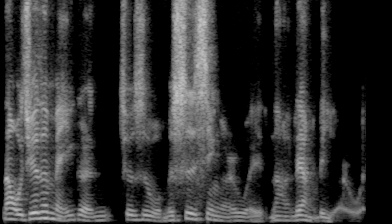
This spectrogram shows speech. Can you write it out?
那我觉得每一个人就是我们适性而为，那量力而为。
